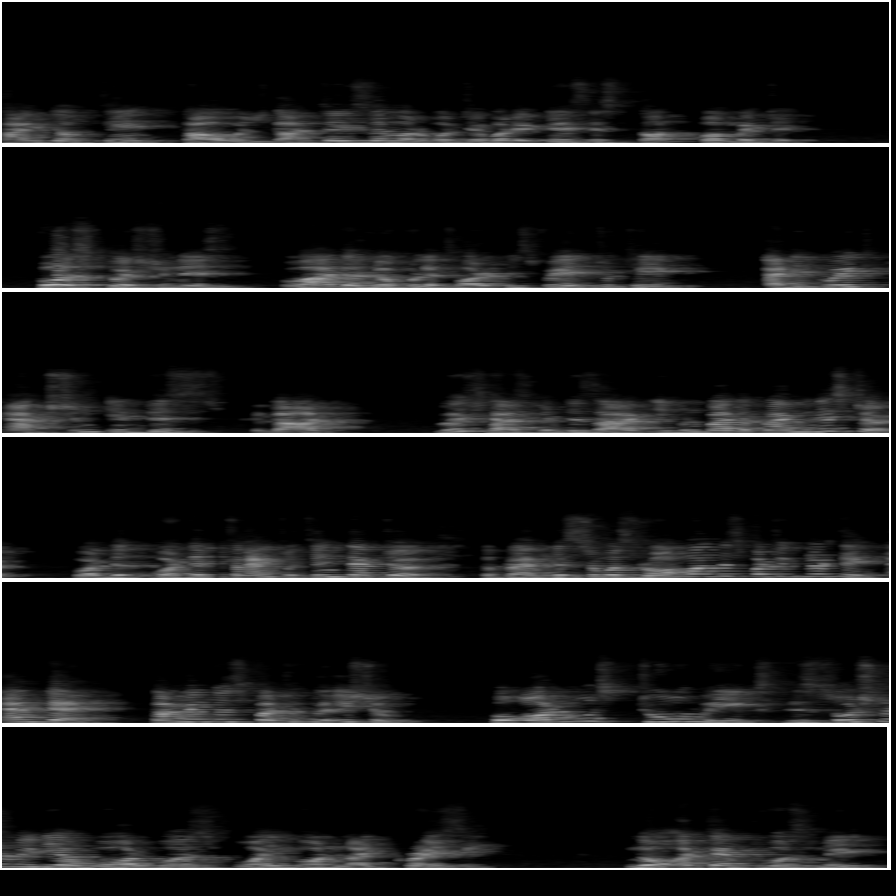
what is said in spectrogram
kind of thing, cow vigilantism or whatever it is, is not permitted. First question is why the local authorities fail to take adequate action in this regard, which has been desired even by the prime minister. What what they're trying to think that uh, the prime minister was wrong on this particular thing, and then coming to this particular issue, for almost two weeks, the social media war was going on like crazy no attempt was made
